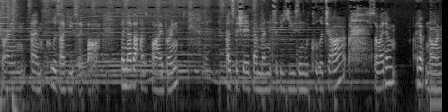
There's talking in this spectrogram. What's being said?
Shrine um, colours I've used so far, they're never as vibrant as the shade they're meant to be using the colour chart. So I don't, I don't know.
